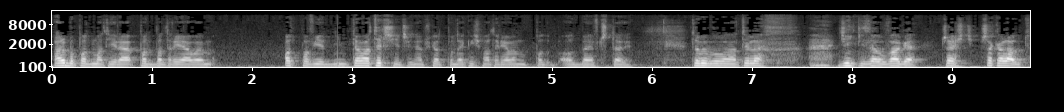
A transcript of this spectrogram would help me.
Albo pod, materia- pod materiałem odpowiednim tematycznie, czyli na przykład pod jakimś materiałem pod, od BF4. To by było na tyle. Dzięki za uwagę. Cześć, szakalaut.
